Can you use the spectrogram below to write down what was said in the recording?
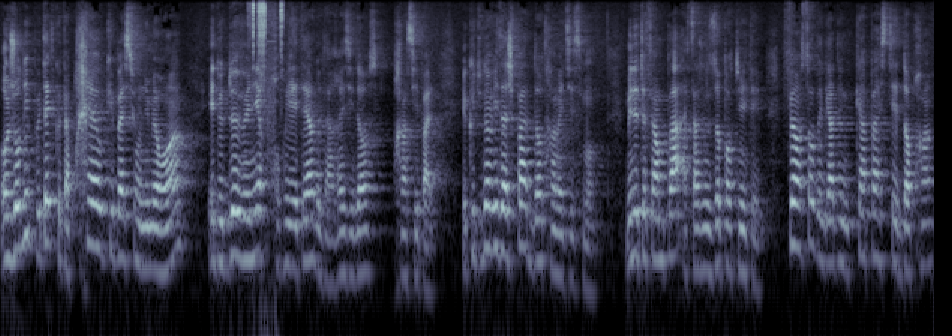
Aujourd'hui, peut-être que ta préoccupation numéro 1 est de devenir propriétaire de ta résidence principale et que tu n'envisages pas d'autres investissements. Mais ne te ferme pas à certaines opportunités. Fais en sorte de garder une capacité d'emprunt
